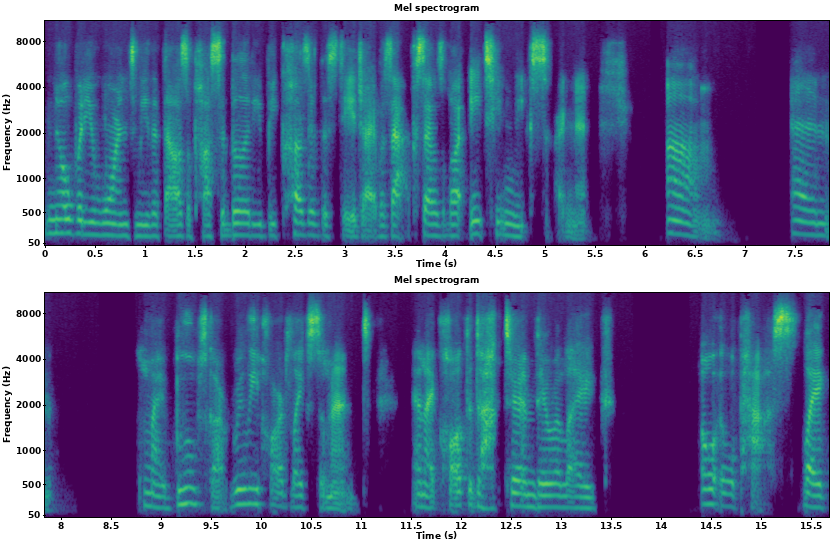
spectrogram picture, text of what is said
Nobody warned me that that was a possibility because of the stage I was at, because I was about 18 weeks pregnant. Um, and my boobs got really hard like cement. And I called the doctor and they were like, oh, it will pass. Like,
